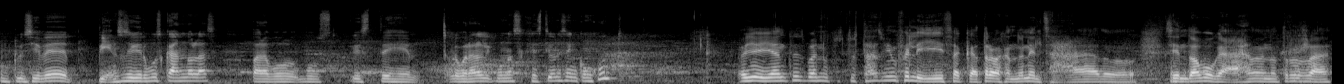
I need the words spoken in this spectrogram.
Inclusive pienso seguir buscándolas para este, lograr algunas gestiones en conjunto. Oye, y antes, bueno, pues tú estabas bien feliz acá trabajando en el SAD o siendo abogado en otros ra-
